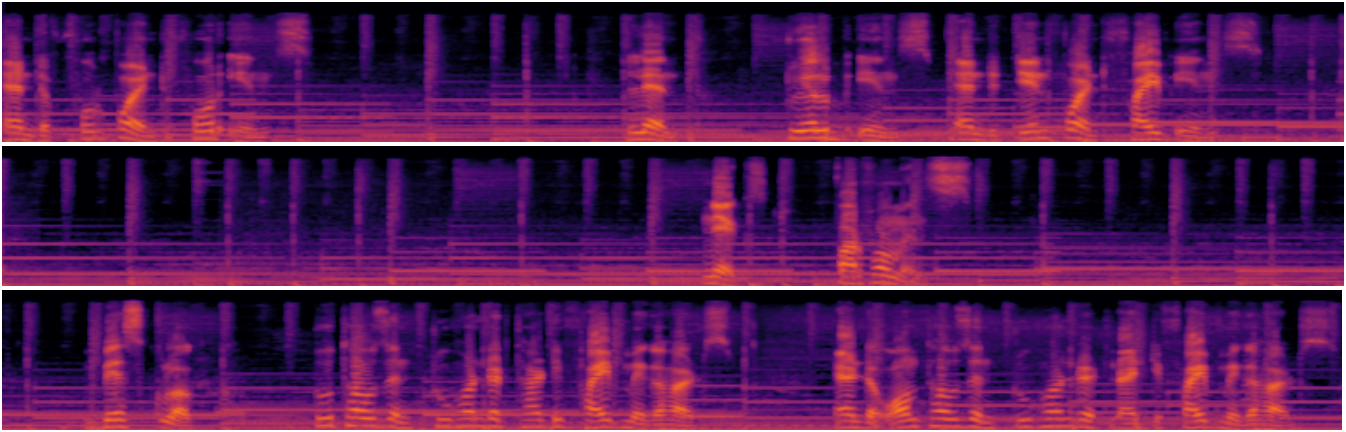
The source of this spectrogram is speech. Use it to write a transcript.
and 4.4 inch. Length 12 inch and 10.5 inch. Next, performance. Base clock 2235 MHz and 1295 MHz.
